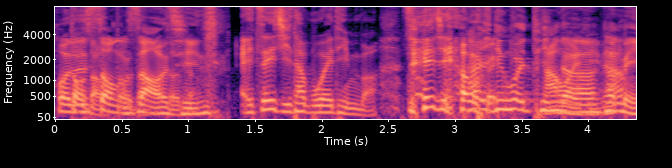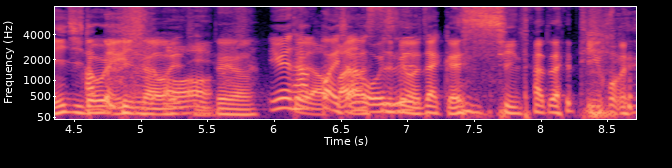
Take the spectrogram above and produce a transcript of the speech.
或者是 宋少卿，哎、这一集他不会听吧？这一集他一定会听的、啊他每一集都会听的、会听对啊，因为他怪小是没有在更新，他在听我们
